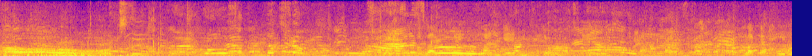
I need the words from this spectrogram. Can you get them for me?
Oh, it's. It's like playing fun you don't to change. Um, hate.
